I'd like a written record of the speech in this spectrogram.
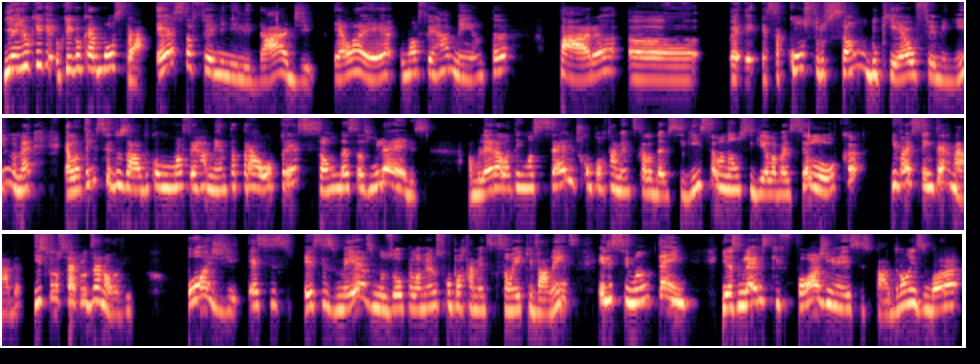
e aí, o, que, o que eu quero mostrar? Essa feminilidade, ela é uma ferramenta para uh, essa construção do que é o feminino, né? Ela tem sido usada como uma ferramenta para a opressão dessas mulheres. A mulher ela tem uma série de comportamentos que ela deve seguir. Se ela não seguir, ela vai ser louca e vai ser internada. Isso no século XIX. Hoje, esses, esses mesmos, ou pelo menos comportamentos que são equivalentes, eles se mantêm. E as mulheres que fogem a esses padrões, embora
